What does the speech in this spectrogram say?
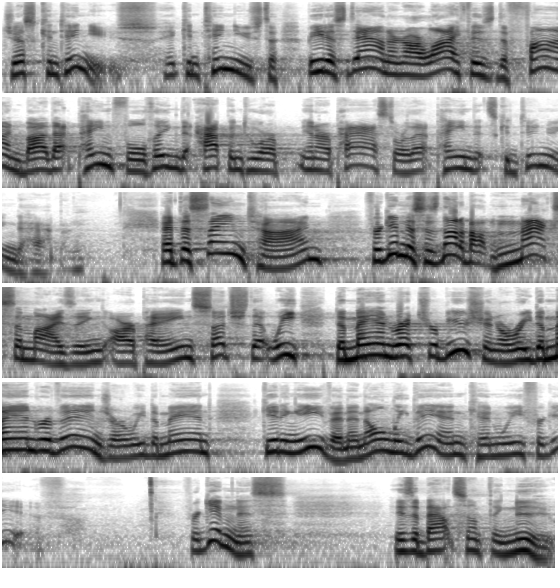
just continues. It continues to beat us down, and our life is defined by that painful thing that happened to our, in our past or that pain that's continuing to happen. At the same time, forgiveness is not about maximizing our pain such that we demand retribution or we demand revenge or we demand getting even, and only then can we forgive. Forgiveness is about something new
